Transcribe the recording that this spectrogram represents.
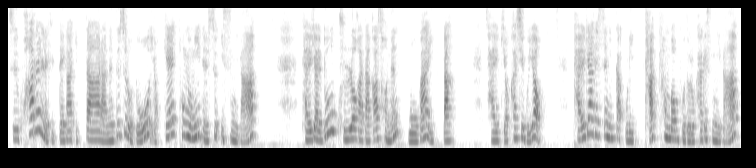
즉, 화를 낼 때가 있다라는 뜻으로도 이렇게 통용이 될 수 있습니다. 달걀도 굴러가다가 서는 뭐가 있다. 잘 기억하시고요. 달걀 했으니까 우리 닭 한번 보도록 하겠습니다.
